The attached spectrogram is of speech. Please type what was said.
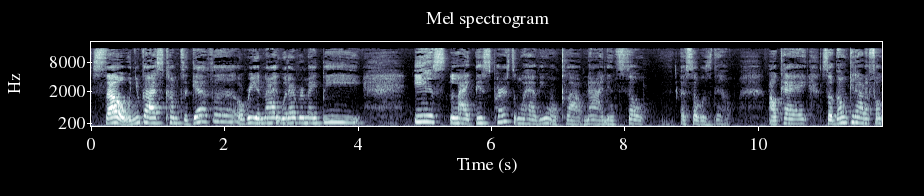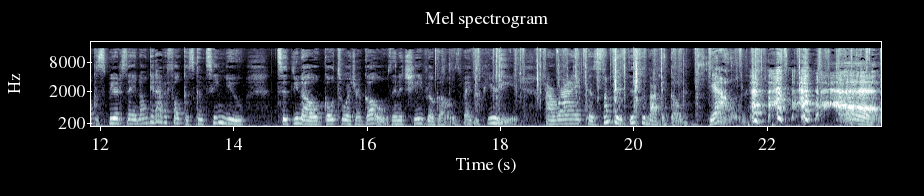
So when you guys come together or reunite, whatever it may be, it's like this person will have you on cloud nine. And so and so is them. Okay? So don't get out of focus. Spirit is saying, don't get out of focus. Continue to, you know, go towards your goals and achieve your goals, baby, period. All right? Because something, this is about to go down.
